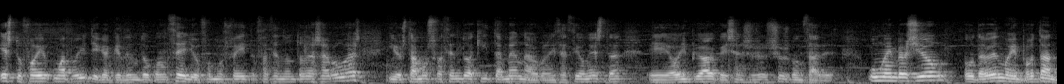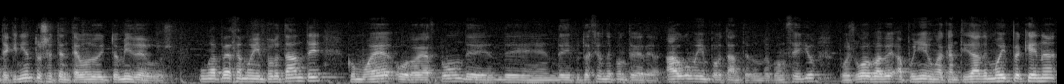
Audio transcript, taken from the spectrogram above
isto foi unha política que dentro do Concello fomos feito, facendo en todas as rúas e o estamos facendo aquí tamén na organización esta, eh, Olimpio Arca e San Xus González. Unha inversión, outra vez moi importante, 578.000 euros unha peza moi importante como é o Roiazpón de, de, de Diputación de Pontevedra. Algo moi importante donde o Concello pois, volva a poñer unha cantidade moi pequena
